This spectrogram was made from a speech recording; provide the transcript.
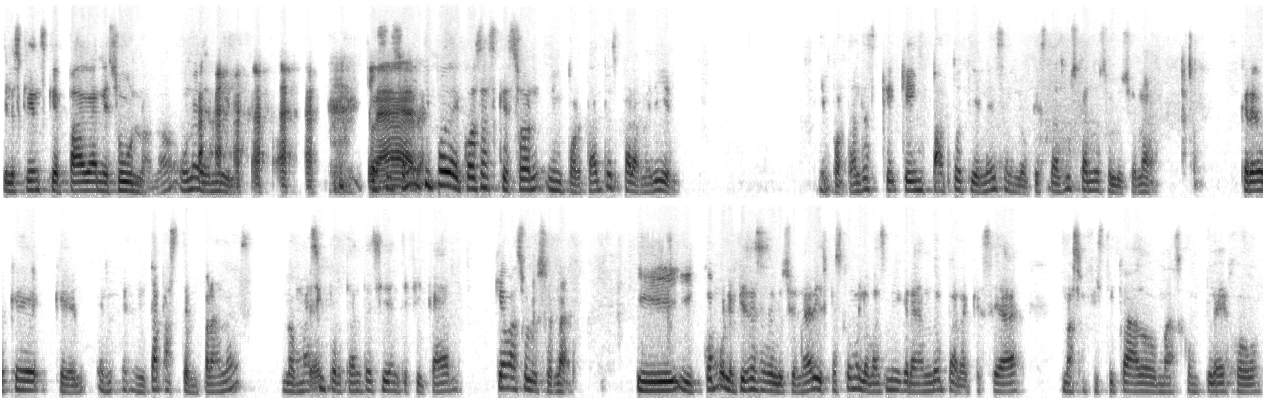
y los clientes que pagan es uno, ¿no? Uno de mil. Entonces, claro. son el tipo de cosas que son importantes para medir. Importantes qué, qué impacto tienes en lo que estás buscando solucionar. Creo que, que en, en, etapas tempranas, lo más sí. importante es identificar qué va a solucionar. y, y, cómo lo empiezas a solucionar y después cómo lo vas migrando para que sea más sofisticado, más complejo,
